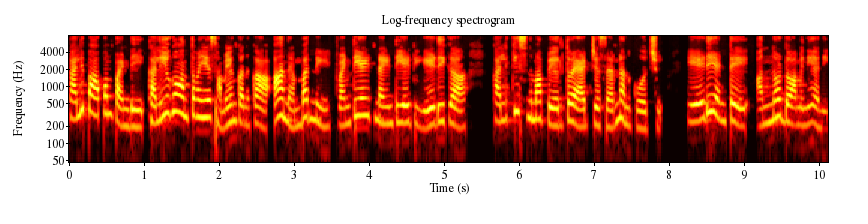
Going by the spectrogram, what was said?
కలి పాపం పండి కలియుగం అంతమయ్యే సమయం కనుక ఆ నెంబర్ని ట్వంటీ ఎయిట్ నైంటీ ఎయిట్ ఏడీగా కలికి సినిమా పేరుతో యాడ్ చేశారని అనుకోవచ్చు. ఏడి అంటే అన్నో డామిని అని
